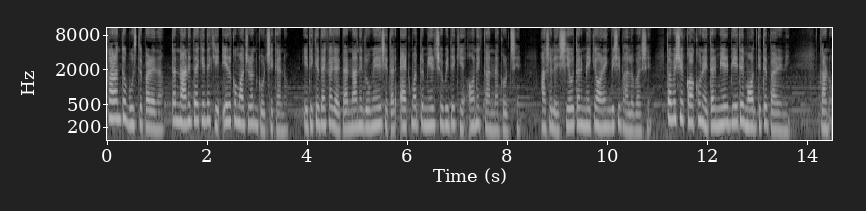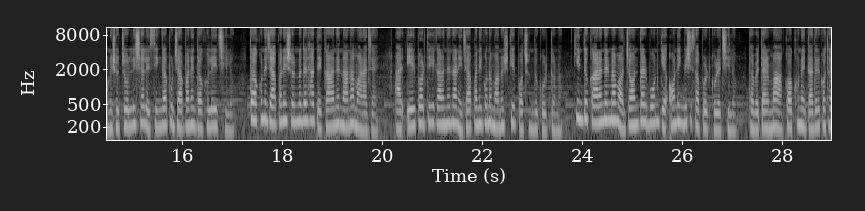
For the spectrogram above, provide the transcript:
কারণ তো বুঝতে পারে না, তার নানি তাকে দেখে এরকম আচরণ করছে কেন? এদিকে দেখা যায় তার নানি রুমে এসে তার একমাত্র মেয়ের ছবি দেখে অনেক কান্না করছে। আসলে সেও তার মেয়েকে অনেক বেশি ভালোবাসে। তবে সে কখনোই তার মেয়ের বিয়েতে মত দিতে পারেনি। কারণ উনিশশো চল্লিশ সালে সিঙ্গাপুর জাপানের দখলেই ছিল। তখনই জাপানি সৈন্যদের হাতে কারানের নানা মারা যায়। আর এরপর থেকে কারানের নানি জাপানি কোনো মানুষকেই পছন্দ করত না। কিন্তু কারানের মামা জন তার বোনকে অনেক বেশি সাপোর্ট করেছিল। তবে তার মা কখনোই তাদের কথা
